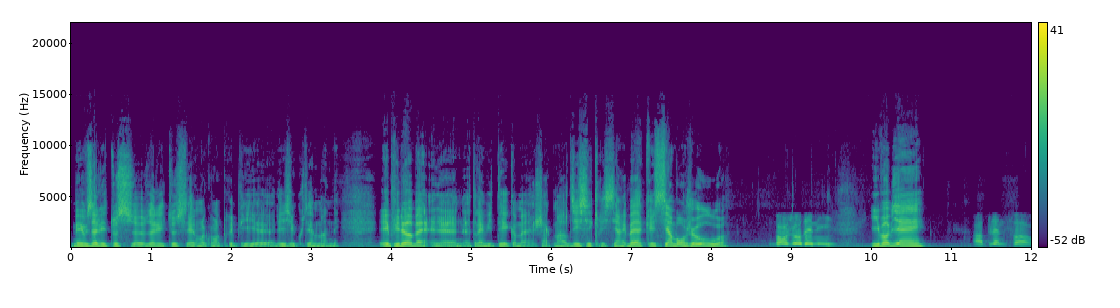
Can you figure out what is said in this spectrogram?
Mais vous allez tous, euh, vous allez tous les rencontrer puis euh, les écouter à un moment donné. Et puis là, ben, euh, notre invité, comme chaque mardi, c'est Christian Hébert. Christian, bonjour. Bonjour, Denis. Il va bien? En pleine forme.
